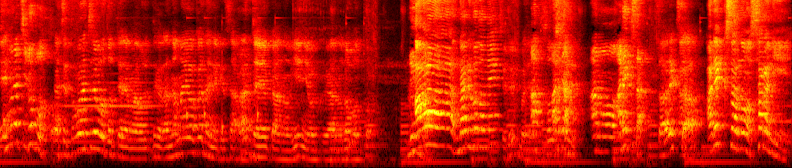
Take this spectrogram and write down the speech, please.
え？友達ロボット？友達ロボットって、まあ、俺だから名前わかんないんだけどさ、うんあんちゃんよくあの、家に置くあのロボット。ルンバあー、なるほどね。あ、あれだ、あの、アレクサ。アレクサ？アレクサのさらに、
